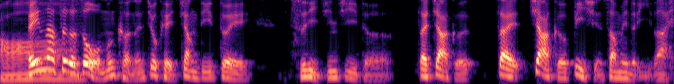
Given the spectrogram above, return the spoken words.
哦，哎，那这个时候我们可能就可以降低对实体经济的在价格在价格避险上面的依赖，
